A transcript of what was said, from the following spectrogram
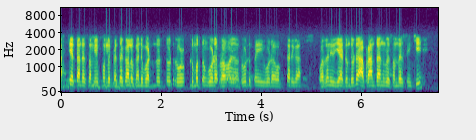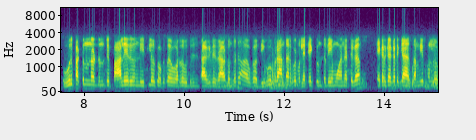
హత్యాతండ సమీపంలో పెద్ద కాలు గండిపడడంతో రోడ్డు మొత్తం కూడా ప్రవా- రోడ్డుపై కూడా ఒకసారిగా వరద నీరు చేయడంతో ఆ ప్రాంతాన్ని కూడా సందర్శించి ఊరి పక్కన ఉన్నటువంటి పాలేరు నీటిలోకి ఒకసారి వరద ఉధృతి తాగడి రావడంతో ఒక దిగువ ప్రాంతానికి కూడా ఎఫెక్ట్ ఉంటుందేమో అన్నట్టుగా ఎక్కడికక్కడికి ఆ సమీపంలో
